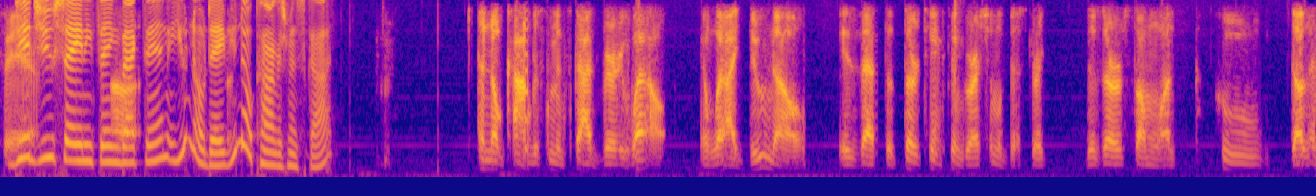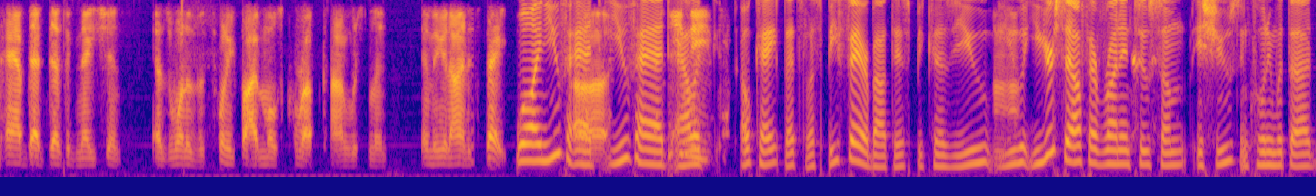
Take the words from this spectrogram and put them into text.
fair. Did you say anything Uh, back then? You know, Dave. You know Congressman Scott. I know Congressman Scott very well. And what I do know is that the 13th congressional district deserves someone who doesn't have that designation as one of the 25 most corrupt congressmen in the United States. Well, and you've had Uh, you've had you Alec. need- okay, let's let's be fair about this because you Mm-hmm. you you yourself have run into some issues, including with the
